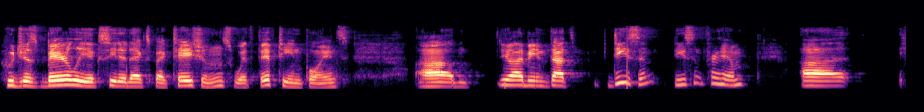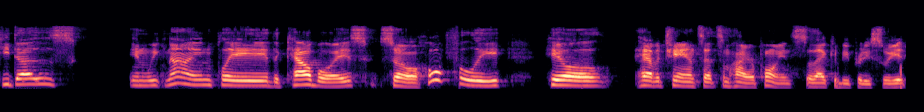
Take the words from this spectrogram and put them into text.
who just barely exceeded expectations with 15 points. Um, you know, I mean, that's decent, decent for him. Uh, he does in week nine play the Cowboys, so hopefully he'll have a chance at some higher points. So that could be pretty sweet.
